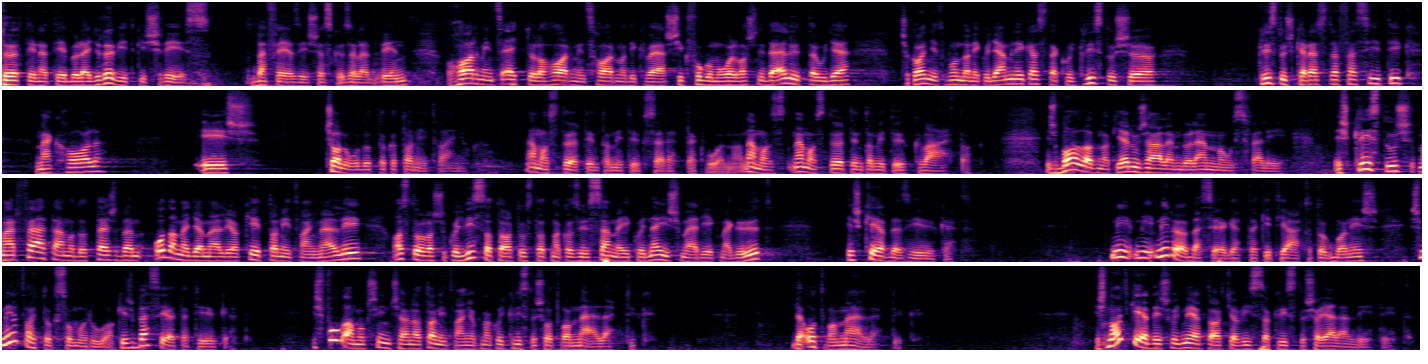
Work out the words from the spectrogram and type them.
történetéből egy rövid kis rész befejezéshez közeledvén. A 31-től a 33. versig fogom olvasni, de előtte ugye csak annyit mondanék, hogy emlékeztek, hogy Krisztus, Krisztus keresztre feszítik, meghal, és csalódottak a tanítványok. Nem az történt, amit ők szerettek volna. Nem az, nem az történt, amit ők vártak. És ballagnak Jeruzsálemből Emmaus felé. És Krisztus már feltámadott testben oda megy mellé a két tanítvány mellé, azt olvassuk, hogy visszatartóztatnak az ő szemeik, hogy ne ismerjék meg őt, és kérdezi őket. Mi, mi, miről beszélgettek itt jártatokban, és, és miért vagytok szomorúak, és beszélteti őket? És fogalmuk sincsen a tanítványoknak, hogy Krisztus ott van mellettük de ott van mellettük. És nagy kérdés, hogy miért tartja vissza Krisztus a jelenlétét.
